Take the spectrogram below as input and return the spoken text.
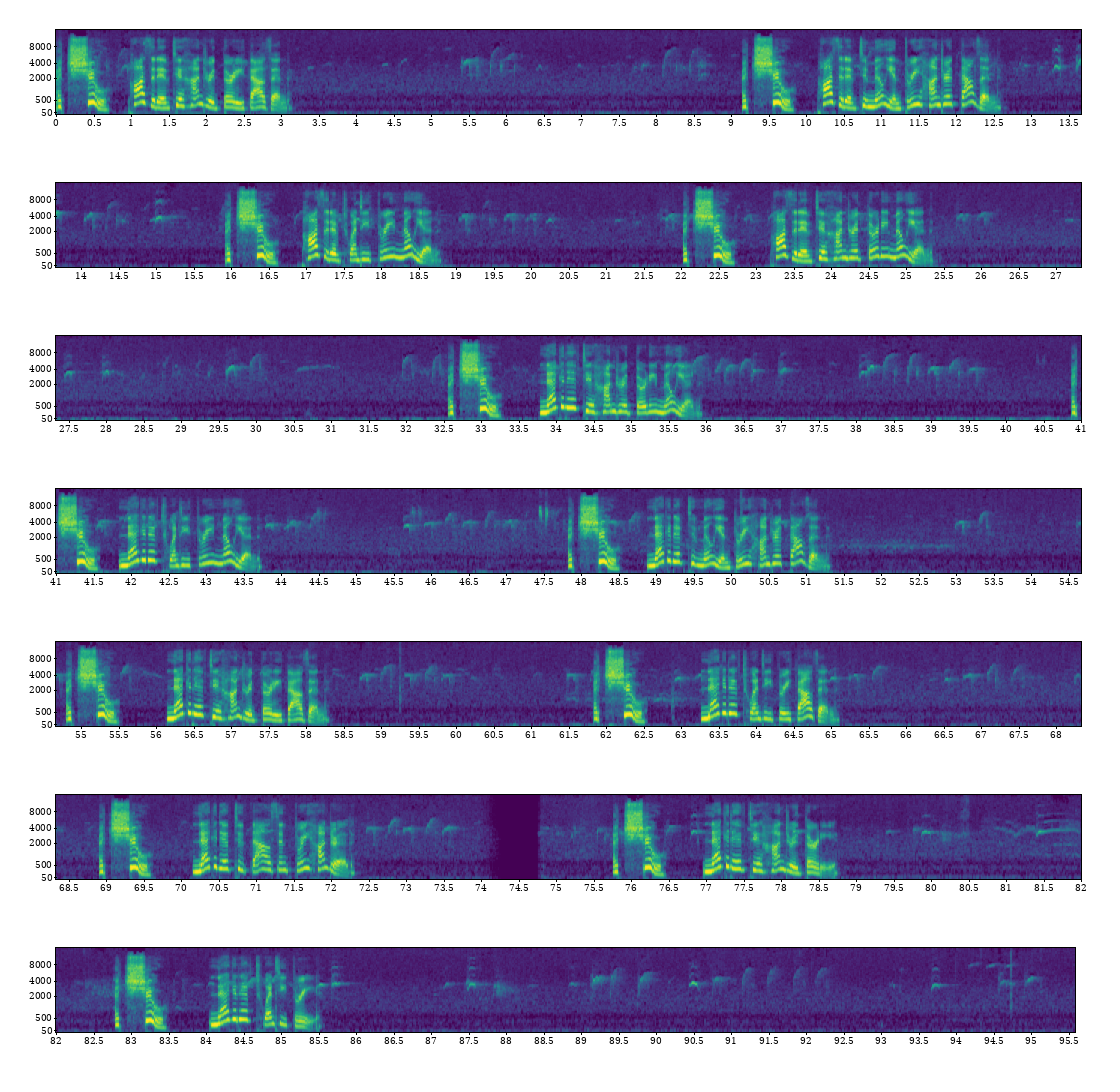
A Achoo! Positive 230,000. A Achoo! Positive 2,300,000. A Achoo! Positive 23 million. Achoo! Positive 230 million. Achoo! Negative 230 million. Achoo! Negative 23 million. Achoo! Negative 2,300,000. Achoo! Negative 230,000. Achoo! Negative 23,000. Achoo! Negative 2,300. Achoo! Negative 230. A Achoo! Negative 23.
